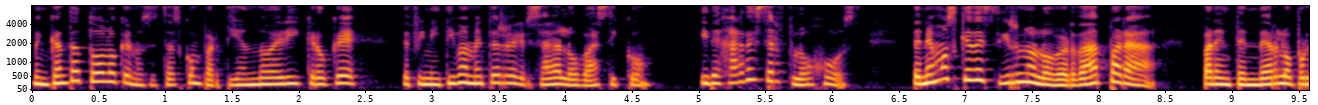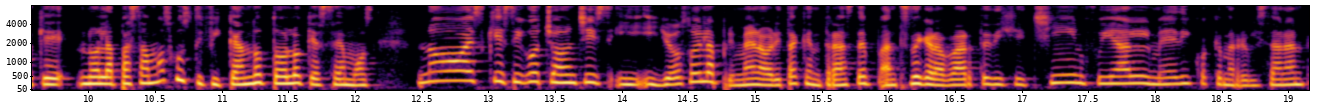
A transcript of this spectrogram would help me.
me encanta todo lo que nos estás compartiendo, Eri. Creo que definitivamente es regresar a lo básico y dejar de ser flojos. Tenemos que decírnoslo, ¿verdad? Para, para entenderlo, porque nos la pasamos justificando todo lo que hacemos. No, es que sigo chonchis y, y yo soy la primera. Ahorita que entraste, antes de grabarte, dije, chin, fui al médico a que me revisaran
